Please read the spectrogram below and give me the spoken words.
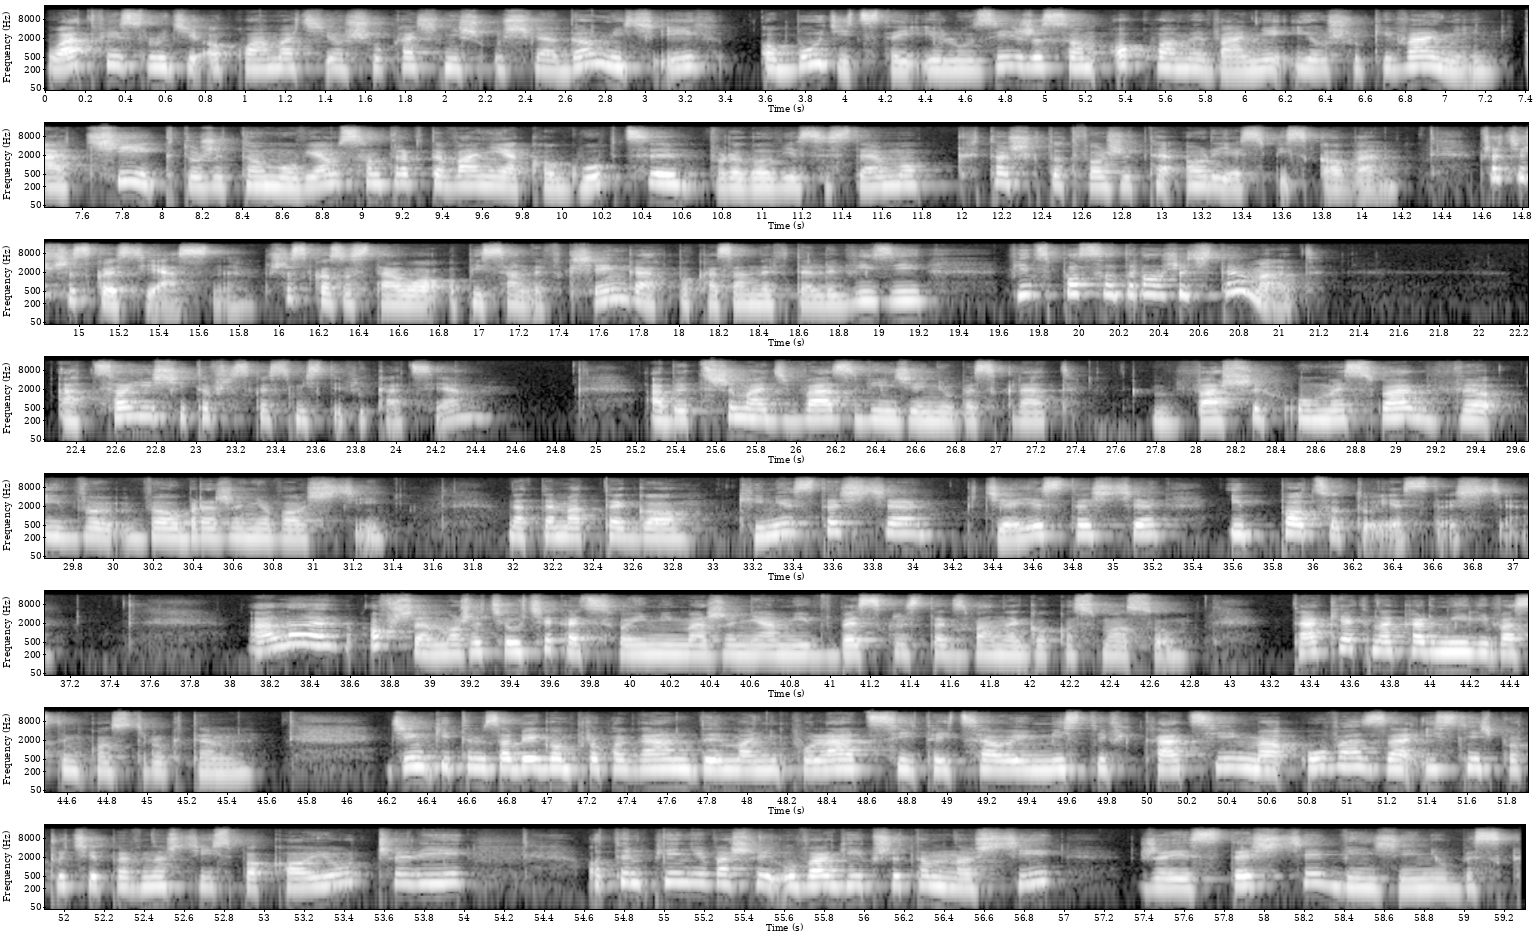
Łatwiej jest ludzi okłamać i oszukać, niż uświadomić ich, obudzić z tej iluzji, że są okłamywani i oszukiwani. A ci, którzy to mówią, są traktowani jako głupcy, wrogowie systemu, ktoś, kto tworzy teorie spiskowe. Przecież wszystko jest jasne. Wszystko zostało opisane w księgach, pokazane w telewizji, więc po co drążyć temat? A co jeśli to wszystko jest mistyfikacja? Aby trzymać Was w więzieniu bez krat, w Waszych umysłach i wyobrażeniowości. Na temat tego, kim jesteście, gdzie jesteście i po co tu jesteście. Ale owszem, możecie uciekać swoimi marzeniami w bezkres tak zwanego kosmosu. Tak jak nakarmili was tym konstruktem. Dzięki tym zabiegom propagandy, manipulacji, tej całej mistyfikacji ma u was zaistnieć poczucie pewności i spokoju, czyli otępienie waszej uwagi i przytomności, że jesteście w więzieniu bez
